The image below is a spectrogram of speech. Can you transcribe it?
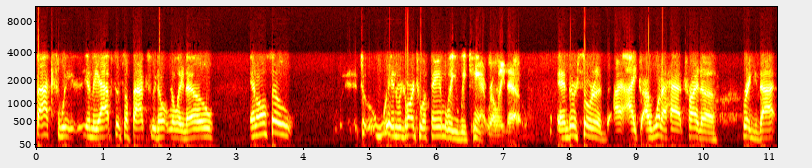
facts we, in the absence of facts we don't really know, and also to, in regard to a family we can't really know. And there's sort of I I, I want to ha- try to bring that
